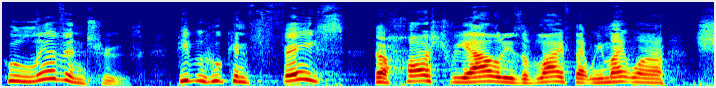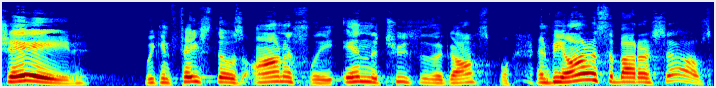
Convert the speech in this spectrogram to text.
who live in truth, people who can face the harsh realities of life that we might want to shade we can face those honestly in the truth of the gospel and be honest about ourselves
